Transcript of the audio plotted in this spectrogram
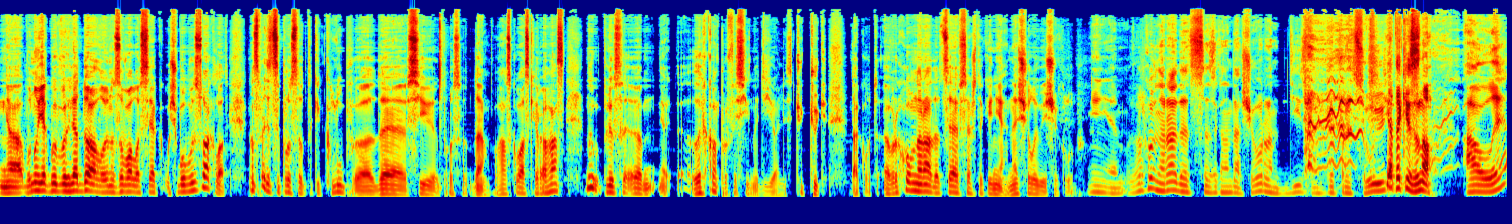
е, воно якби виглядало і називалося як учбовий заклад. Насправді це просто такий клуб, е, де всі просто да, газ кваски рагаз, ну плюс е, легка професійна діяльність, чуть-чуть. Так от, Верховна Рада це все ж таки ні, не чоловічий клуб. Ні, ні. Верховна Рада це законодавчий орган, дійсно, де працюють. Я так і знав. Але,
